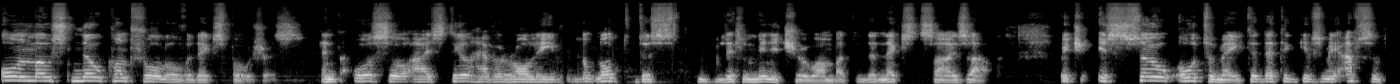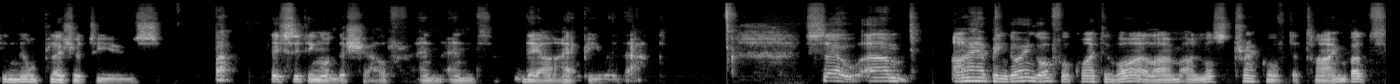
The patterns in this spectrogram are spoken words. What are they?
almost no control over the exposures. And also, I still have a not, not this little miniature one, but the next size up which is so automated that it gives me absolutely no pleasure to use. But they're sitting on the shelf and, and they are happy with that. So um, I have been going on for quite a while. I'm, I lost track of the time, but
